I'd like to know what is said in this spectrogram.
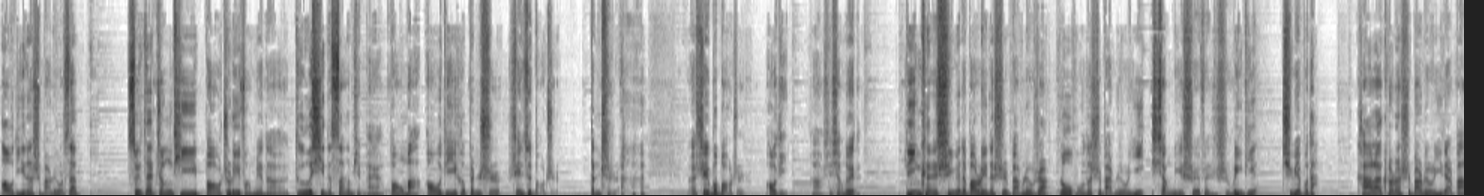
奥迪呢是百分之六十三。所以在整体保值率方面呢，德系的三个品牌啊，宝马、奥迪和奔驰，谁最保值？奔驰。呃，谁不保值？奥迪啊，是相对的。林肯十一月的保值率呢是百分之六十二，路虎呢是百分之六十一，相比十月份是微跌，区别不大。卡拉克呢是百分之六十一点八，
